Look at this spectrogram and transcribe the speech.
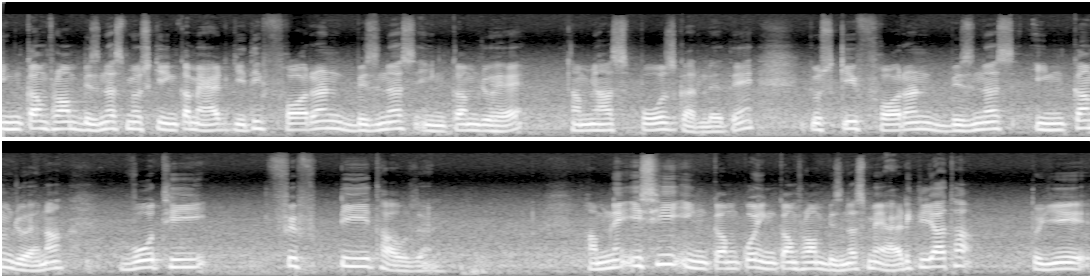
इनकम फ्रॉम बिज़नेस में उसकी इनकम ऐड की थी फॉरेन बिज़नेस इनकम जो है, हम यहाँ सपोज़ कर लेते हैं कि उसकी फॉरेन बिज़नेस इनकम जो है ना, वो थी फिफ्टी थाउज़ेंड हमने इसी इनकम को इनकम फ्रॉम बिज़नेस में ऐड किया था। तो ये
